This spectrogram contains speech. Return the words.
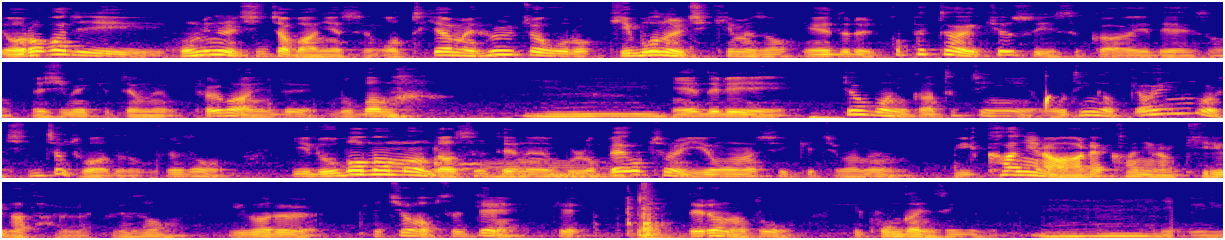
여러 가지 고민을 진짜 많이 했어요. 어떻게 하면 효율적으로 기본을 지키면서 얘들을 퍼펙트하게 키울 수 있을까에 대해서 열심히 했기 때문에 별거 아닌데 루바마 음. 얘들이 키워보니까 특징이 어딘가 껴있는 걸 진짜 좋아하더라고요. 그래서 이 루바마만 났을 때는 어. 물론 백업처럼 이용을 할 수 있겠지만은 위칸이랑 아래칸이랑 길이가 달라요. 그래서 이거를 개체가 없을 때 이렇게 내려놔도 이 공간이 생깁니다. 음. 이, 이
